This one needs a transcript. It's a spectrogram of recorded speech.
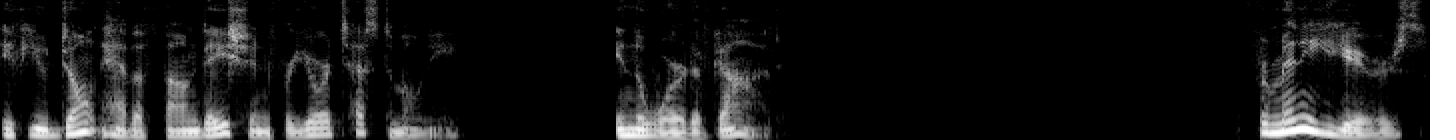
if you don't have a foundation for your testimony in the Word of God. For many years,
